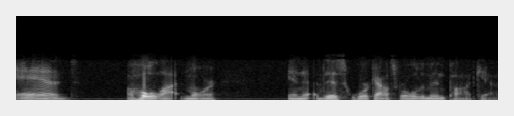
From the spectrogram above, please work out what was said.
and a whole lot more in this Workouts for Older Men podcast.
